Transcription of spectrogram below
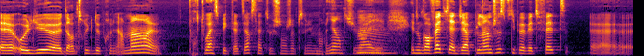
euh, au lieu euh, d'un truc de première main. Euh, pour toi, spectateur, ça te change absolument rien, tu vois. Hmm. Et, et donc, en fait, il y a déjà plein de choses qui peuvent être faites euh,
